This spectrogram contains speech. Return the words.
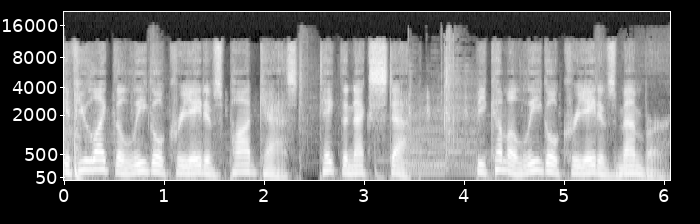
If you like the Legal Creatives podcast, take the next step. Become a Legal Creatives member.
